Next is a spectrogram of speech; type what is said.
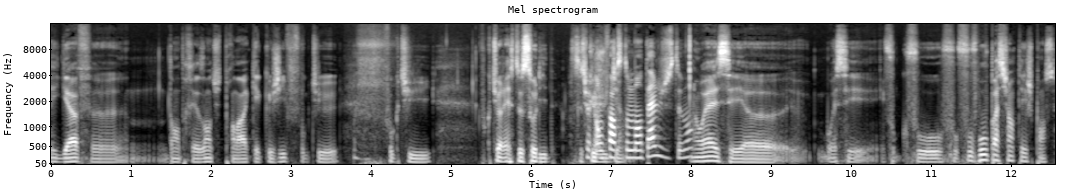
Fais gaffe, euh, dans 13 ans, tu te prendras quelques gifles. Faut que tu, faut que tu, faut que tu restes solide. C'est Tu renforces ton mental, justement? Ouais, c'est, euh, ouais, c'est, il faut, faut, faut, faut, faut patienter, je pense.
